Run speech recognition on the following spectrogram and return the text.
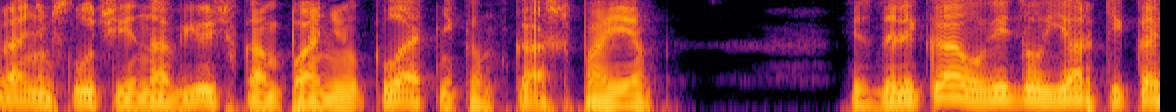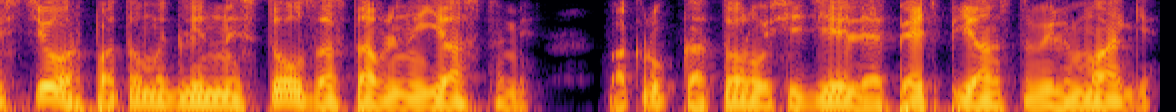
Крайнем случае набьюсь в компанию к латникам, каш поем. Издалека увидел яркий костер, потом и длинный стол, заставленный яствами, вокруг которого сидели опять пьянствовали маги.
